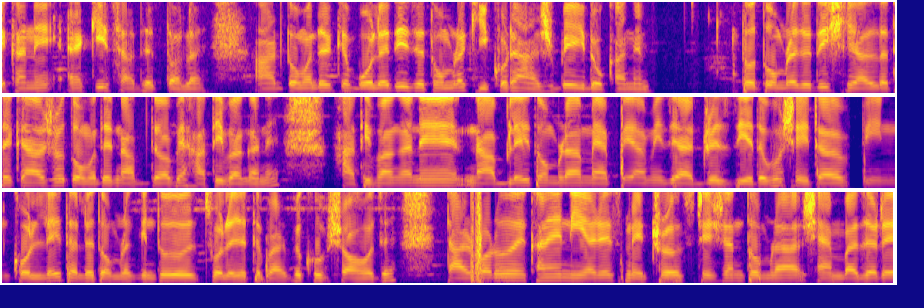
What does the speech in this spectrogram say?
এখানে একই ছাদের তলায়। আর তোমাদেরকে বলে দিই যে তোমরা কি করে আসবে এই দোকানে। তো তোমরা যদি শিয়ালদা থেকে আসো তোমাদের নামতে হবে হাতিবাগানে। হাতিবাগানে নামলেই তোমরা ম্যাপে আমি যে অ্যাড্রেস দিয়ে দেবো সেইটা পিন করলেই তাহলে তোমরা কিন্তু চলে যেতে পারবে খুব সহজে। তারপরেও এখানে নিয়ারেস্ট মেট্রো স্টেশন তোমরা শ্যামবাজারে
